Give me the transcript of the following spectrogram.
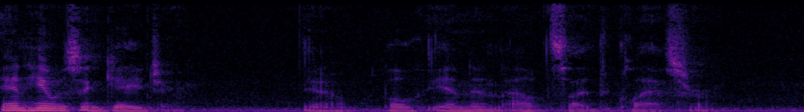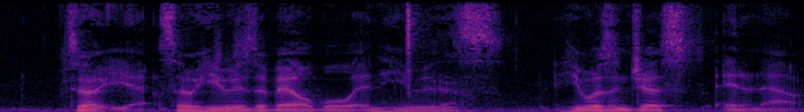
and he was engaging. You know, both in and outside the classroom. So yeah, so he was available, and he was yeah. he wasn't just in and out.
